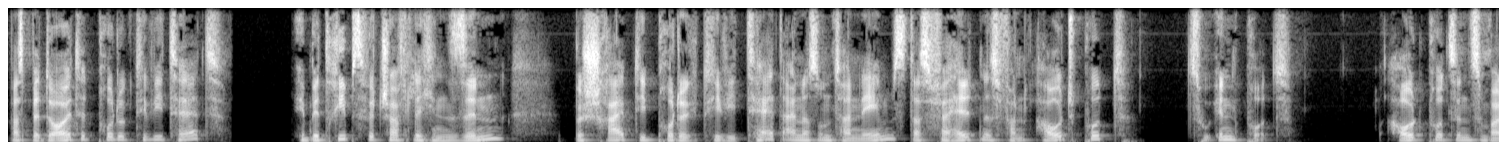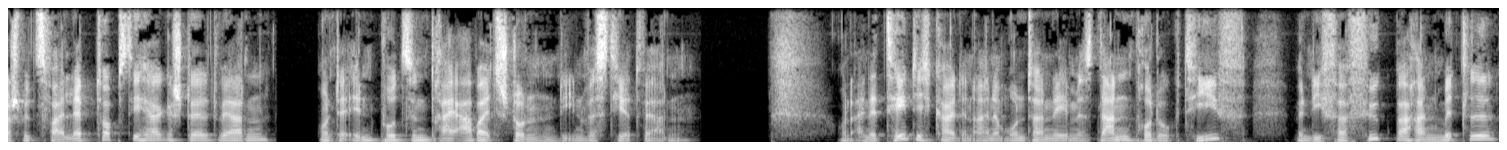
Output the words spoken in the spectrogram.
Was bedeutet Produktivität? Im betriebswirtschaftlichen Sinn beschreibt die Produktivität eines Unternehmens das Verhältnis von Output zu Input. Output sind zum Beispiel zwei Laptops, die hergestellt werden, und der Input sind drei Arbeitsstunden, die investiert werden. Und eine Tätigkeit in einem Unternehmen ist dann produktiv, wenn die verfügbaren Mittel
